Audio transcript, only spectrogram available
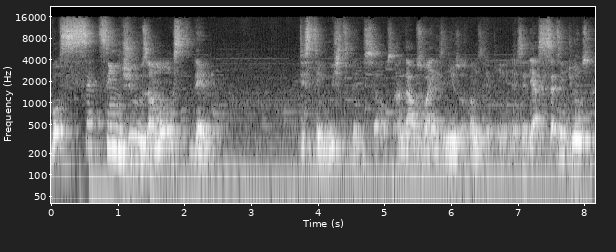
But certain Jews amongst them distinguished themselves. And that was why this news was coming to the king. They said there are certain Jews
